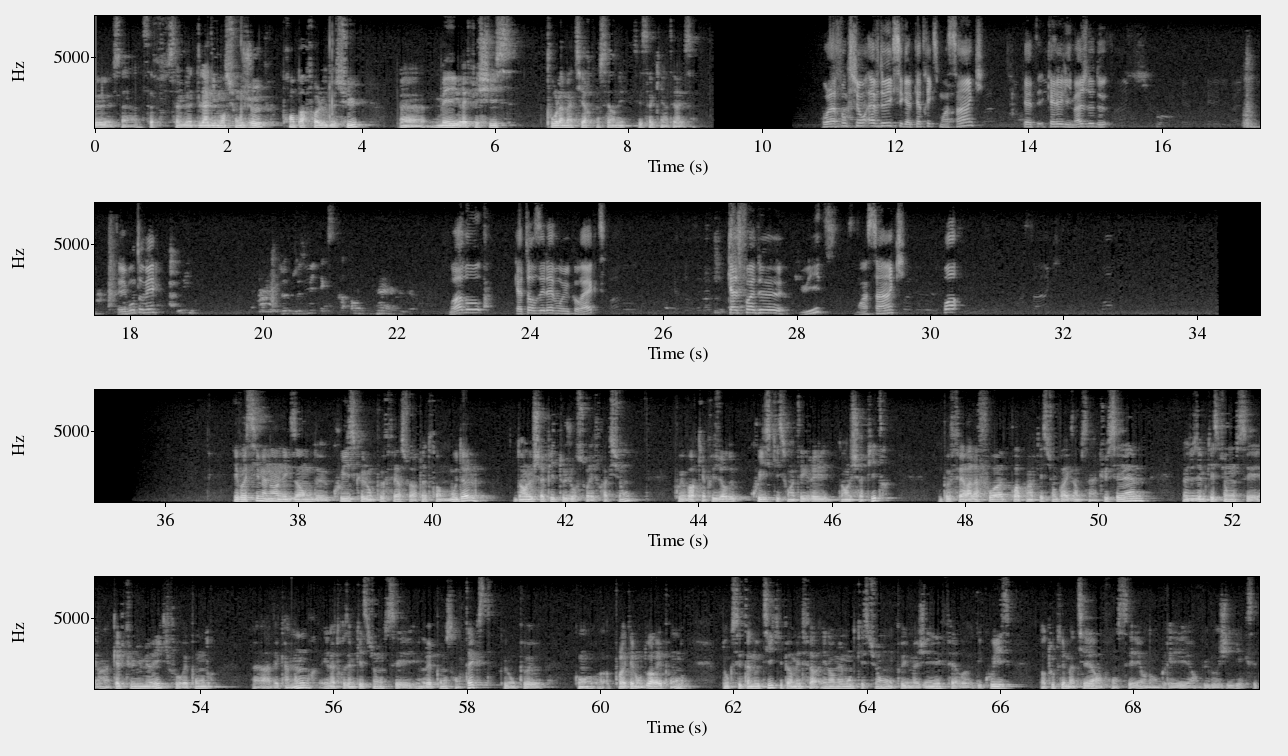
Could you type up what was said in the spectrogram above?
la dimension jeu prend parfois le dessus, euh, mais ils réfléchissent pour la matière concernée. C'est ça qui est intéressant. Pour la fonction f de x égale 4x moins 5, quelle est l'image de 2 C'est bon, Tomé Oui. Je, suis extraordinaire. Bravo 14 élèves ont eu correct. 4 fois 2, 8 moins 5, 3. Et voici maintenant un exemple de quiz que l'on peut faire sur la plateforme Moodle, dans le chapitre toujours sur les fractions. Vous pouvez voir qu'il y a plusieurs de quiz qui sont intégrés dans le chapitre. On peut faire à la fois, pour la première question par exemple, c'est un QCM. La deuxième question, c'est un calcul numérique. Il faut répondre avec un nombre. Et la troisième question, c'est une réponse en texte que l'on peut, pour laquelle on doit répondre. Donc c'est un outil qui permet de faire énormément de questions. On peut imaginer faire des quiz dans toutes les matières, en français, en anglais, en biologie, etc.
